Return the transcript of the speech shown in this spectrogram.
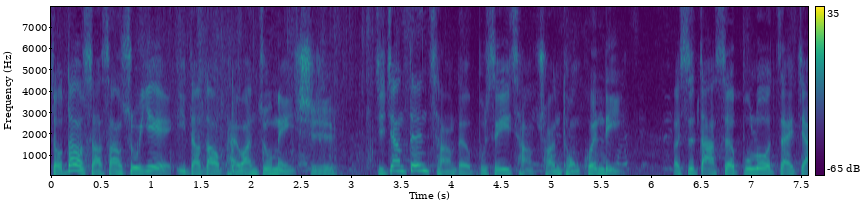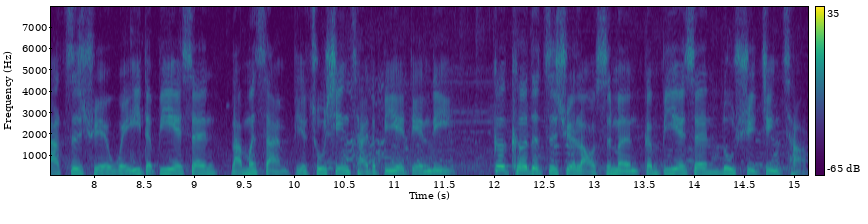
走到撒上树叶，一道道排湾族美食。即将登场的不是一场传统婚礼，而是大社部落在家自学唯一的毕业生拉姆伞别出心裁的毕业典礼。各科的自学老师们跟毕业生陆续进场，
